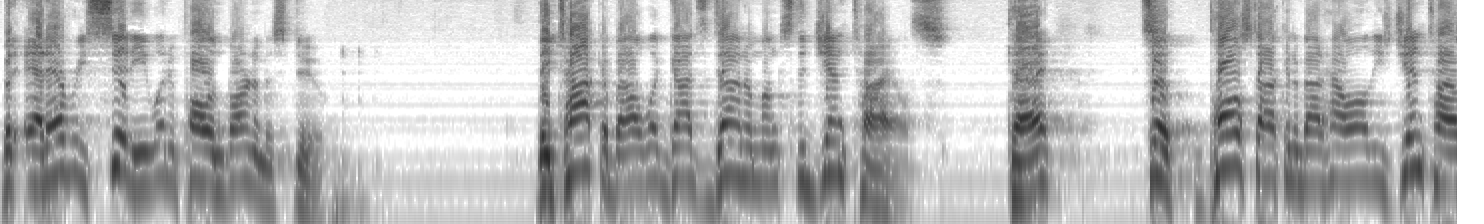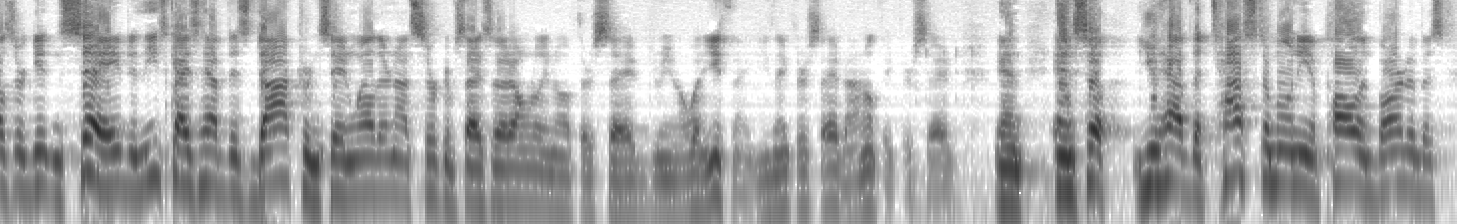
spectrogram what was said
But at every city, what do Paul and Barnabas do? They talk about what God's done amongst the Gentiles. Okay? So Paul's talking about how all these Gentiles are getting saved, and these guys have this doctrine saying, well, they're not circumcised, so I don't really know if they're saved. You know, what do you think? You think they're saved? I don't think they're saved. And, and so you have the testimony of Paul and Barnabas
